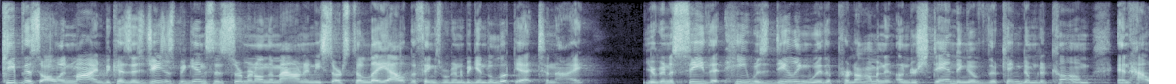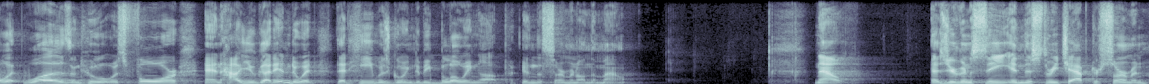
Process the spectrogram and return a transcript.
keep this all in mind because as Jesus begins his Sermon on the Mount and he starts to lay out the things we're going to begin to look at tonight, you're going to see that he was dealing with a predominant understanding of the kingdom to come and how it was and who it was for and how you got into it that he was going to be blowing up in the Sermon on the Mount. Now, as you're going to see in this three chapter sermon,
